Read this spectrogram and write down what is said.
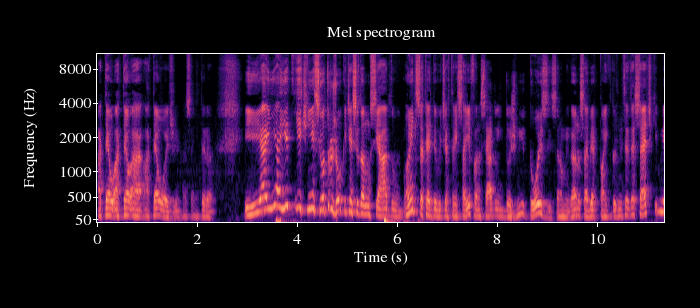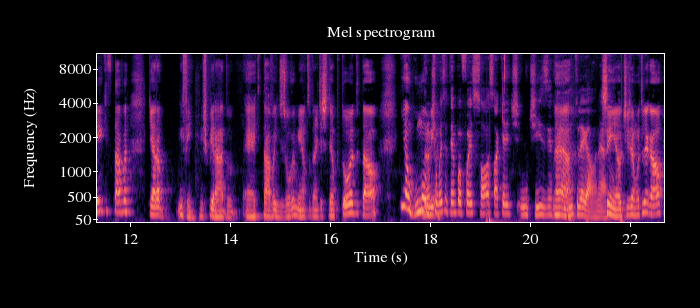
até, até, até hoje, assim, entendeu? E aí, aí e tinha esse outro jogo que tinha sido anunciado antes até The Witcher 3 sair, foi anunciado em 2012, se eu não me engano, Cyberpunk 2077, que meio que estava, que era, enfim, inspirado, é, que estava em desenvolvimento durante esse tempo todo e tal. E em algum momento. Durante muito tempo foi só, só aquele um teaser é, muito legal, né? Sim, é, o teaser é muito legal.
